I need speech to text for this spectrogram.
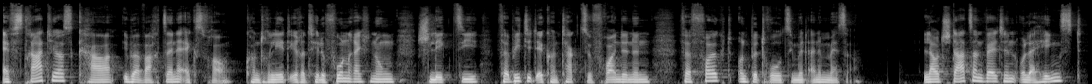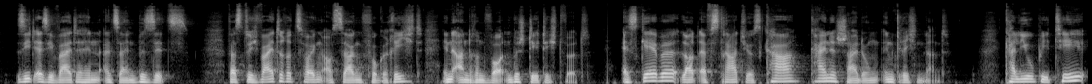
Evstratios K. überwacht seine Ex-Frau, kontrolliert ihre Telefonrechnungen, schlägt sie, verbietet ihr Kontakt zu Freundinnen, verfolgt und bedroht sie mit einem Messer. Laut Staatsanwältin Ulla Hingst sieht er sie weiterhin als seinen Besitz, was durch weitere Zeugenaussagen vor Gericht in anderen Worten bestätigt wird. Es gäbe laut Evstratios K. keine Scheidung in Griechenland. Calliope T.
